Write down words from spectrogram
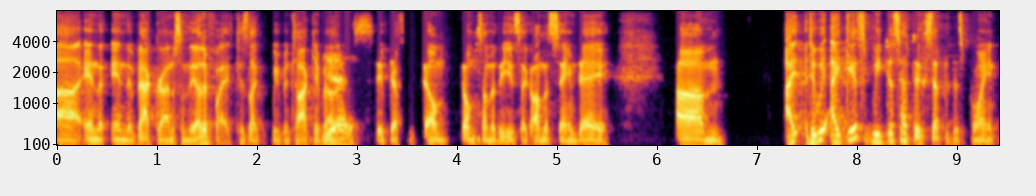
uh, in the in the background of some of the other fights because like we've been talking about Yes. they've definitely filmed filmed some of these like on the same day. Um, I do we. I guess we just have to accept at this point.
